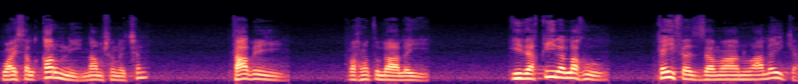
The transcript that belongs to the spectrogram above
ওয়াইস আল কারনি নাম শুনেছেন। তাবেই রহমতুল্লাহ আলাই ঈদ আকিল আল্লাহু কৈফাজামানু আলাইকা?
